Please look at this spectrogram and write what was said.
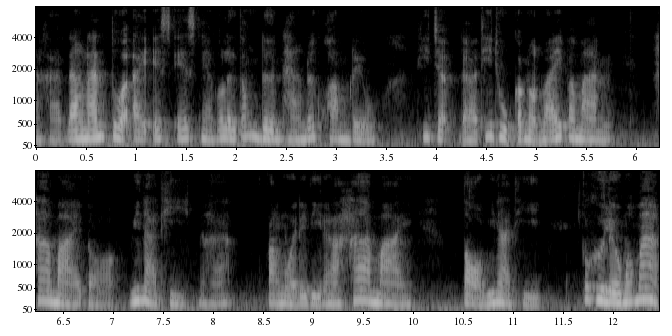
นะคะ ดังนั้นตัว ISS เนี่ยก็เลยต้องเดินทางด้วยความเร็วที่จะที่ถูกกำหนดไว้ประมาณ 5 ไมล์ต่อวินาทีนะคะ ฟังหน่วยดีๆนะคะ 5 ไมล์ต่อวินาที ก็คือเร็วมาก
